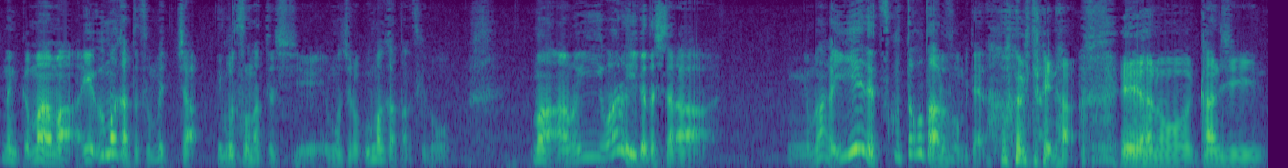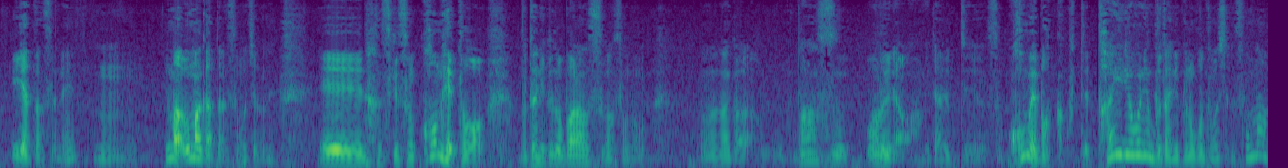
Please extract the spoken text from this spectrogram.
なんかまあまあ、いや、うまかったですよ、めっちゃ。ごちそうになってるし、もちろんうまかったんですけど、まあ、あの、いい、悪い言い方したら、なんか家で作ったことあるぞ、みたいな みたいな、えー、あの、感じやったんですよね。うん。まあ、うまかったんですよ、もちろんね。えー、なんですけど、その米と豚肉のバランスが、その、なんか、バランス悪いな、みたいな言って、米ばっか食って大量に豚肉残ってましたね。そんな、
